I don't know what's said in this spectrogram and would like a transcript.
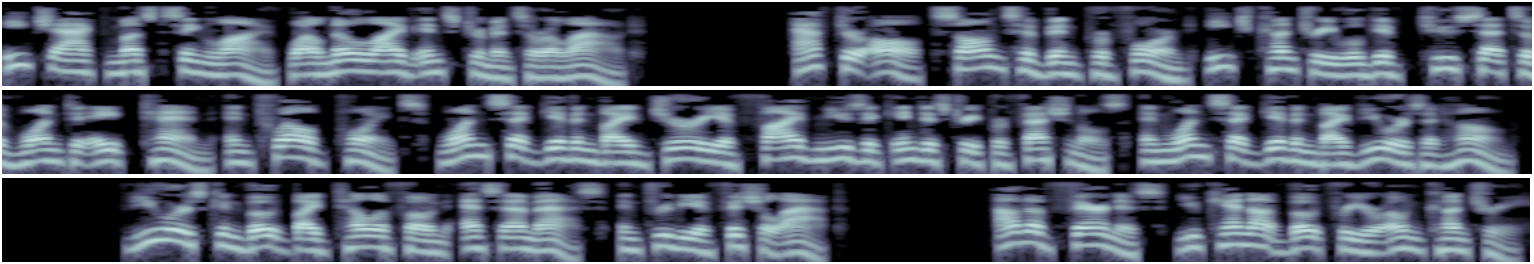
Each act must sing live, while no live instruments are allowed. After all songs have been performed, each country will give two sets of 1 to 8, 10, and 12 points, one set given by a jury of five music industry professionals, and one set given by viewers at home. Viewers can vote by telephone, SMS, and through the official app. Out of fairness, you cannot vote for your own country.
